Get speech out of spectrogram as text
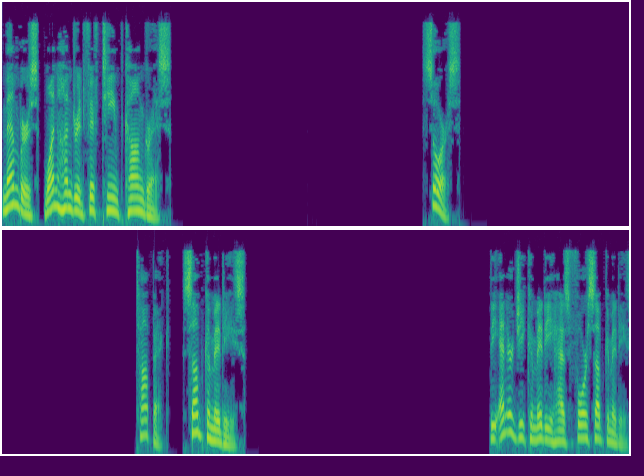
Members, 115th Congress. Source. Topic: Subcommittees. The Energy Committee has four subcommittees.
